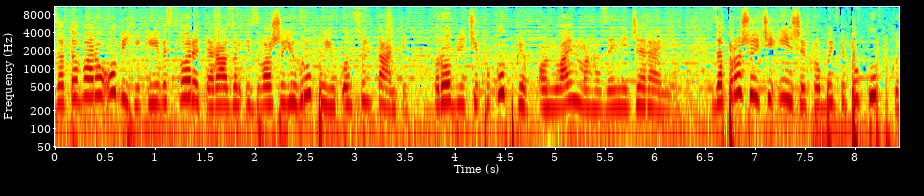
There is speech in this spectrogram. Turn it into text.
За товарообіг, який ви створите разом із вашою групою консультантів, роблячи покупки в онлайн-магазині Джерелія. Запрошуючи інших робити покупки,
